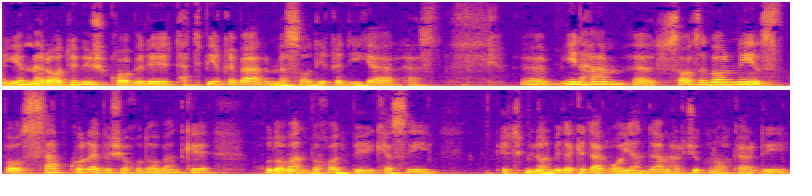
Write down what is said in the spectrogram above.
یه مراتبش قابل تطبیق بر مصادیق دیگر هست. این هم سازگار نیست. با سبک و روش خداوند که خداوند بخواد به کسی اطمینان بده که در آینده هم هرچی گناه کردی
